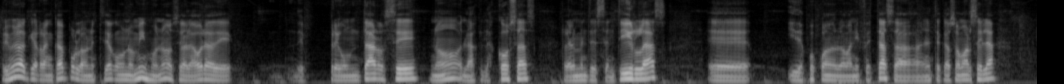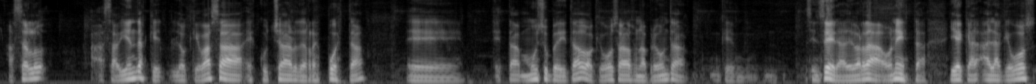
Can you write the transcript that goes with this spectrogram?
primero hay que arrancar por la honestidad con uno mismo, ¿no? O sea, a la hora de, preguntarse, ¿no? Las, cosas, realmente sentirlas, eh, y después cuando lo manifestás, en este caso a Marcela, hacerlo a sabiendas que lo que vas a escuchar de respuesta eh, está muy supeditado a que vos hagas una pregunta que sincera, de verdad, honesta, y a, la que vos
